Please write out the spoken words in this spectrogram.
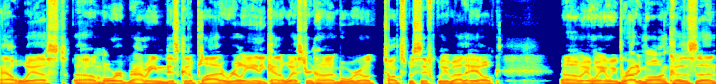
out west. Um, or I mean, this could apply to really any kind of western hunt, but we're going to talk specifically about elk. Um, and, we, and, we, brought him on because uh,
